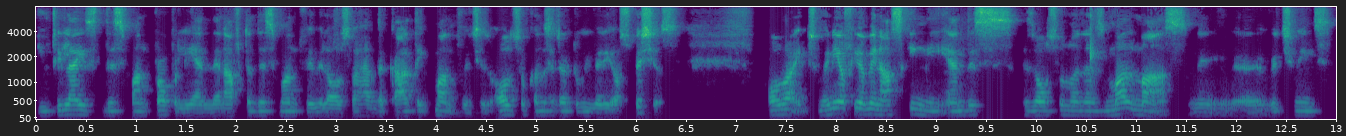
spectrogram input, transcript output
utilize this month properly. And then after this month, we will also have the Kartik month, which is also considered to be very auspicious. All right, so many of you have been asking me, and this is also known as Malmas, uh, which means,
